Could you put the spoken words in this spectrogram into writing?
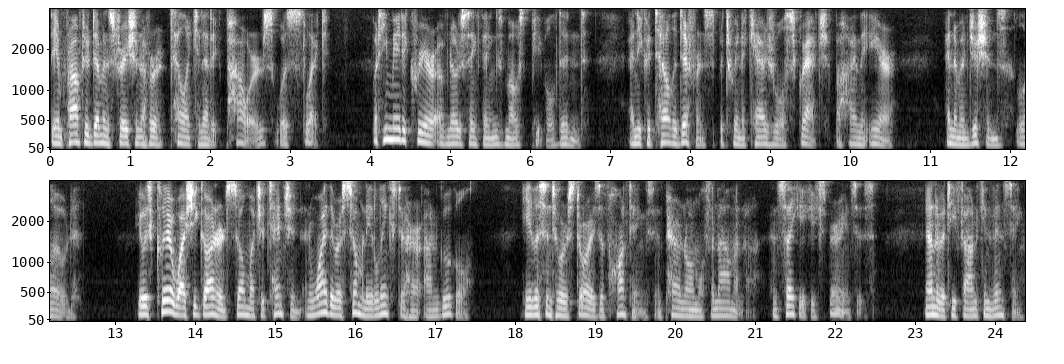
The impromptu demonstration of her telekinetic powers was slick, but he made a career of noticing things most people didn't, and he could tell the difference between a casual scratch behind the ear and a magician's load. It was clear why she garnered so much attention and why there were so many links to her on Google. He listened to her stories of hauntings and paranormal phenomena and psychic experiences. None of it he found convincing,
